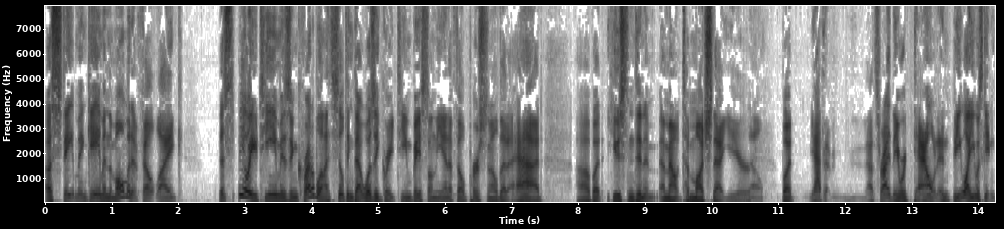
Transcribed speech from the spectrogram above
a statement game. In the moment, it felt like this BYU team is incredible, and I still think that was a great team based on the NFL personnel that it had. Uh, but Houston didn't amount to much that year. No. But yeah, th- that's right. They were down, and BYU was getting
